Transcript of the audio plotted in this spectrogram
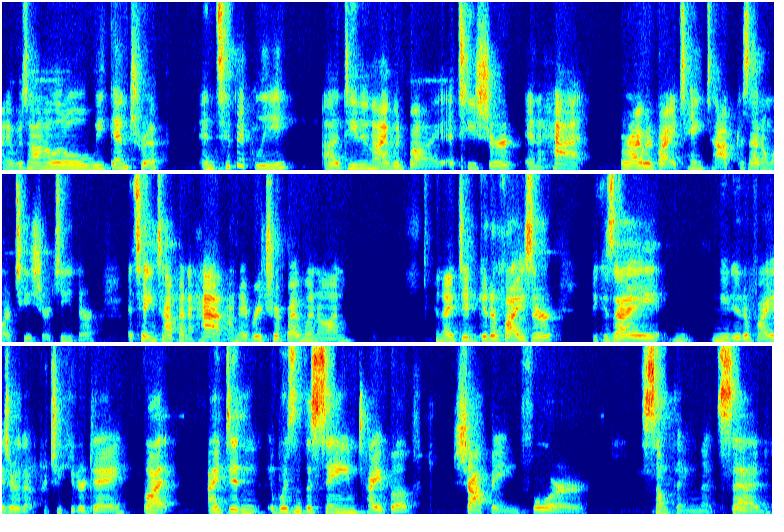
I was on a little weekend trip, and typically uh, Dean and I would buy a t-shirt and a hat, or I would buy a tank top because I don't wear t-shirts either. A tank top and a hat on every trip I went on, and I did get a visor because I needed a visor that particular day, but I didn't. It wasn't the same type of shopping for something that said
